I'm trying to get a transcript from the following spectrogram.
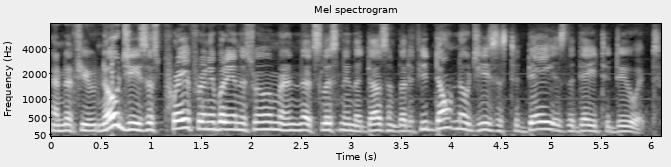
And if you know Jesus, pray for anybody in this room and that's listening that doesn't. But if you don't know Jesus, today is the day to do it.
